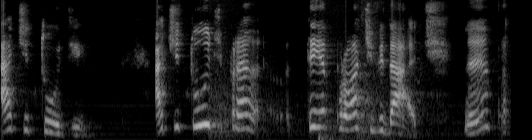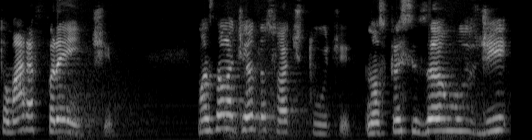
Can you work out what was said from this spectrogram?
atitude. Atitude para ter proatividade, né, para tomar a frente. Mas não adianta só atitude. Nós precisamos de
